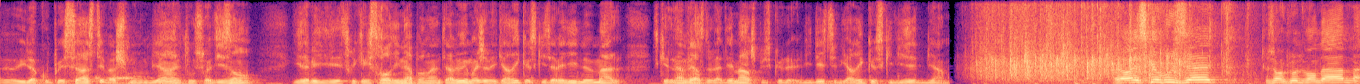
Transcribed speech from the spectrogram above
il a coupé ça, c'était vachement bien et tout, soi-disant. Ils avaient dit des trucs extraordinaires pendant l'interview et moi j'avais gardé que ce qu'ils avaient dit de mal, ce qui est l'inverse de la démarche puisque l'idée c'est de garder que ce qu'ils disaient de bien. Alors est-ce que vous êtes Jean-Claude Van Damme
